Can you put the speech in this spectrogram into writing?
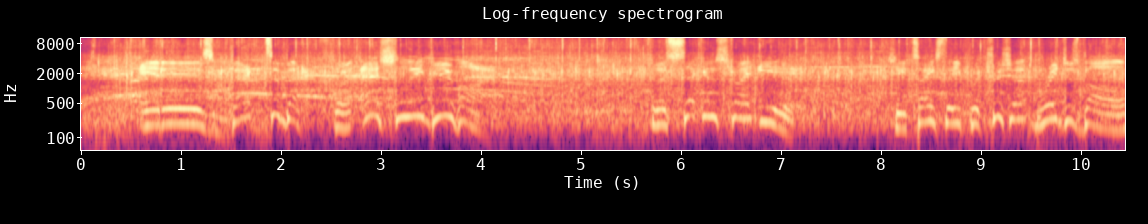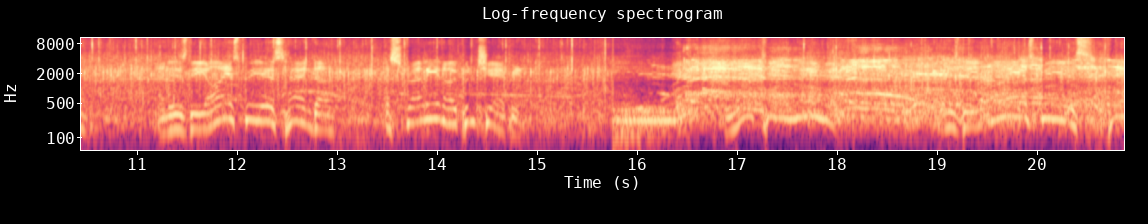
It is back to back for Ashley Buhai. For the second straight year, she takes the Patricia Bridges Bowl and is the ISPS Handa Australian Open champion. Is the ISPS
